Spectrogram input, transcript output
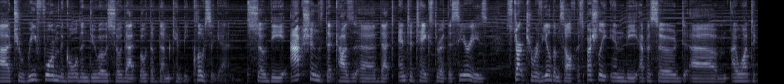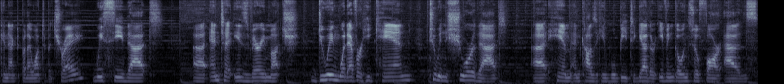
uh, to reform the Golden Duo so that both of them can be close again. So the actions that cause uh, that Enta takes throughout the series start to reveal themselves, especially in the episode um, "I Want to Connect, but I Want to Betray." We see that uh, Enta is very much doing whatever he can to ensure that uh, him and Kazuki will be together, even going so far as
